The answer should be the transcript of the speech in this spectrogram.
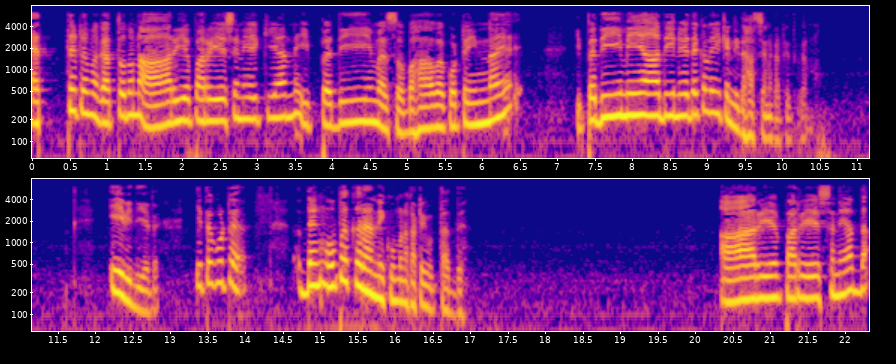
ඇත්තටම ගත්තොත් ඔන්න ආර්ය පරිේශණය කියන්නේ ඉපදීම ස්වභාව කොට ඉන්න අය ඉපදීමේ ආදීනවේ දැකලා ඒක නිදහස් වෙන කටයුතු කරනවා. ඒ විදිහට. එතකොට දැන් ඔබ කරන්නේ කුමන කටයුත්තක්ද? ආර්ය පරිේශණයක්ද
